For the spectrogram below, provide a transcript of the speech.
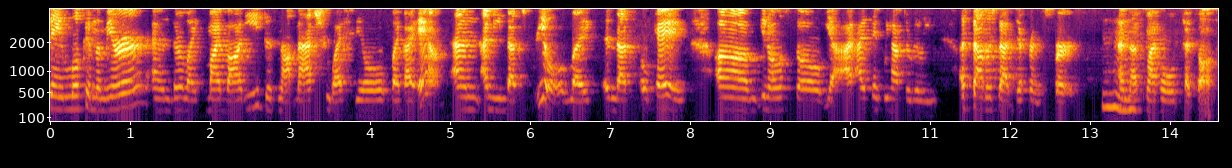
they look in the mirror and they're like, my body does not match who I feel like I am, and I mean that's real, like, and that's okay, um, you know. So yeah, I, I think we have to really establish that difference 1st Mhm. and that's my whole TED talk.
